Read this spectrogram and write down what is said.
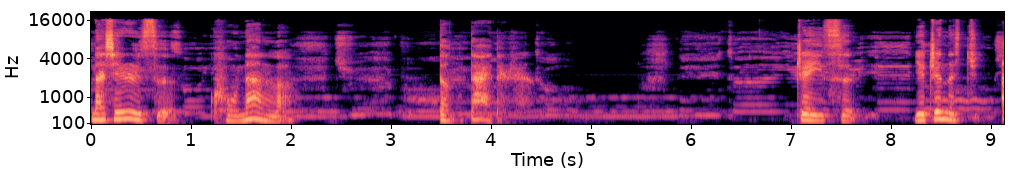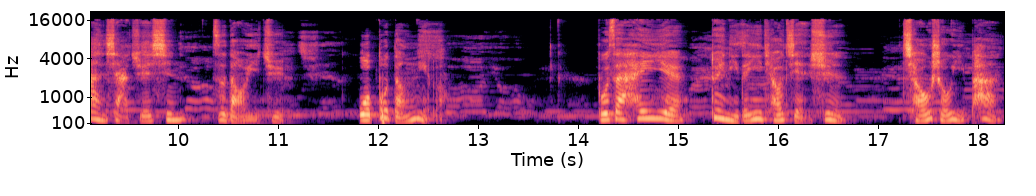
那些日子苦难了等待的人，这一次也真的暗下决心，自道一句：我不等你了，不在黑夜对你的一条简讯，翘首以盼。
